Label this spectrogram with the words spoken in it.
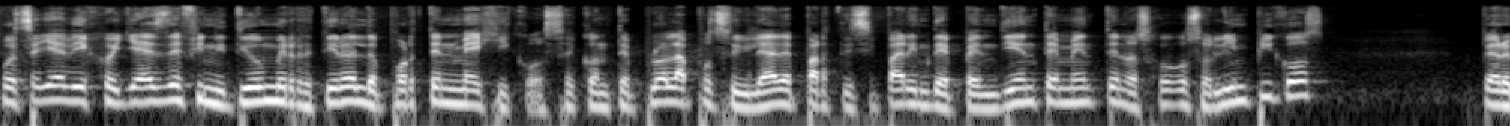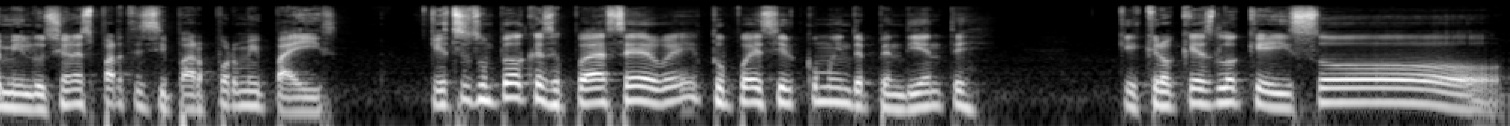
Pues ella dijo, ya es definitivo mi retiro del deporte en México. Se contempló la posibilidad de participar independientemente en los Juegos Olímpicos, pero mi ilusión es participar por mi país. Y esto es un pedo que se puede hacer, güey. Tú puedes ir como independiente. Que creo que es lo que hizo...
